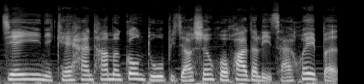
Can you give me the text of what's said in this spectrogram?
建议你可以和他们共读比较生活化的理财绘本。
